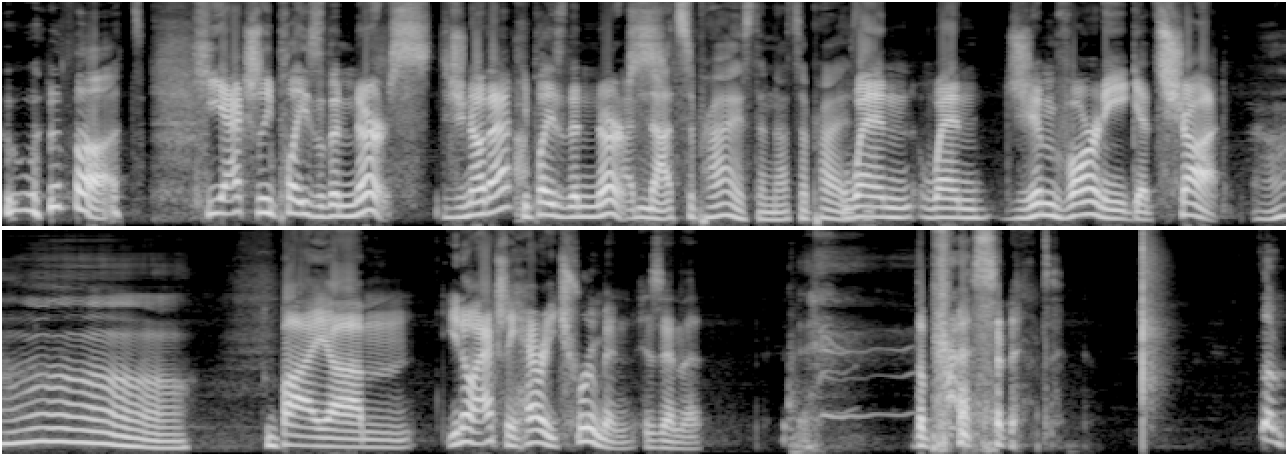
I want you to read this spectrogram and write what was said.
Who would have thought? He actually plays the nurse. Did you know that? He plays the nurse. I'm not surprised. I'm not surprised. when when Jim Varney gets shot Oh. by um you know actually Harry Truman is in it. the president. So,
